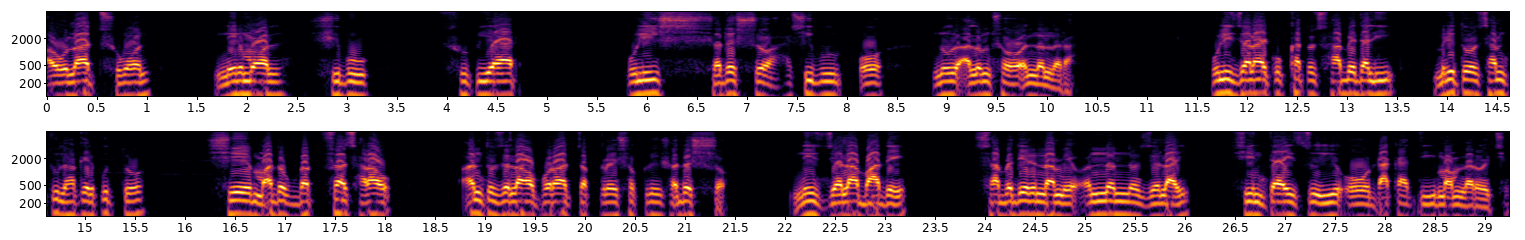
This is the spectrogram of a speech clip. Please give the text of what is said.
Awlad Suman Nirmal, Shibu, Supiyar, police সদস্য হাসিবুর ও নূর আলম সহ অন্যান্যরা। পুলিশ জানায়, কুখ্যাত সাবেদ আলী, মৃত শামসুল হকের পুত্র, সে মাদক ব্যবসা ছাড়াও আন্তজেলা অপরাধ চক্রের সক্রিয় সদস্য। নিজ জেলা বাদে সাবেদের নামে অন্যান্য জেলায় ছিনতাই চুরি ও ডাকাতি মামলা রয়েছে।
